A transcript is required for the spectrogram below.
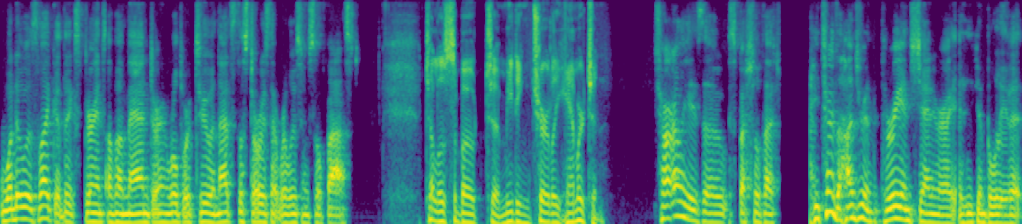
what it was like, the experience of a man during World War II. And that's the stories that we're losing so fast. Tell us about uh, meeting Charlie Hammerton. Charlie is a special veteran. He turns 103 in January, if you can believe it.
